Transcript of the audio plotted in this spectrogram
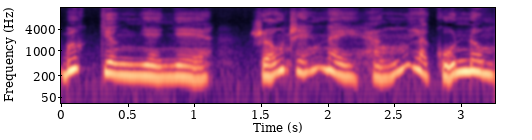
Bước chân nhẹ nhẹ, rón rén này hẳn là của Nung.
